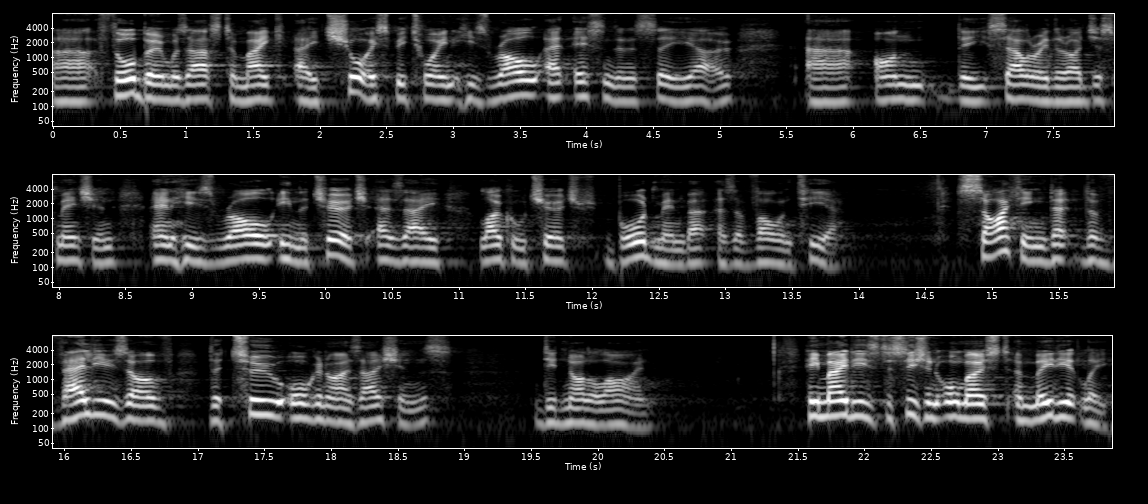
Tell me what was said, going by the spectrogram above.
uh, Thorburn was asked to make a choice between his role at Essendon as CEO uh, on the salary that I just mentioned and his role in the church as a local church board member as a volunteer, citing that the values of the two organisations did not align. He made his decision almost immediately.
